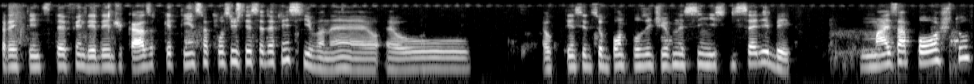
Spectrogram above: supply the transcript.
pretende se defender dentro de casa porque tem essa consistência defensiva, né? É, é, o, é o que tem sido seu ponto positivo nesse início de Série B. Mas aposto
